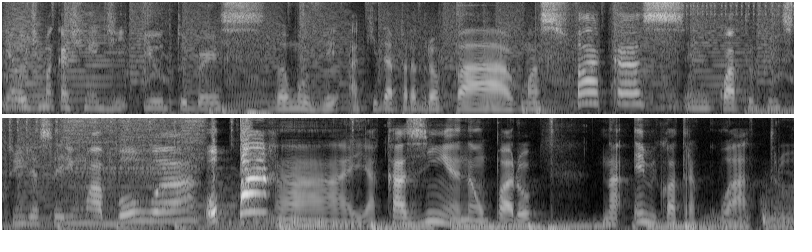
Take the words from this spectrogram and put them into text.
E a última caixinha de youtubers, vamos ver, aqui dá pra dropar algumas facas, em 4 print já seria uma boa. Opa! Ai, a casinha, não, parou na M4A4.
